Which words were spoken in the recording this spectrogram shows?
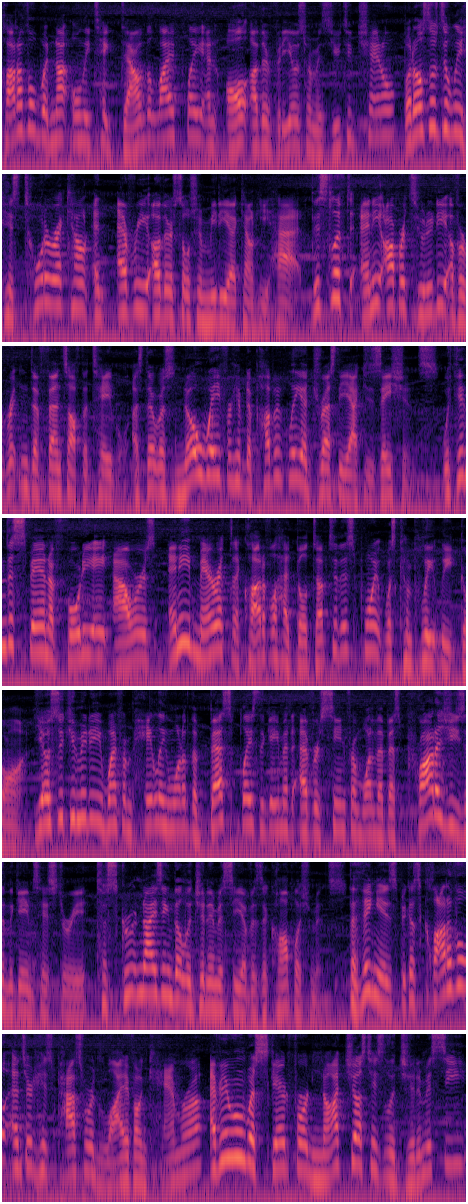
Cloutiful would not only take down the live play and all other videos from his YouTube channel, but also delete his Twitter account and every other social media account he had. This left any opportunity of a written defense off the table, as there was no way for him to publicly address the accusations. Within the span of 48 hours, any merit that Cloutiful had built up to this point was completely gone. The Osu community went from hailing one of the best plays the game had ever seen from one of the best prodigies in the game's history, to scrutinizing the legitimacy of his accomplishments. The thing is, because Cloutiful entered his password live on camera, Everyone was scared for not just his legitimacy,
